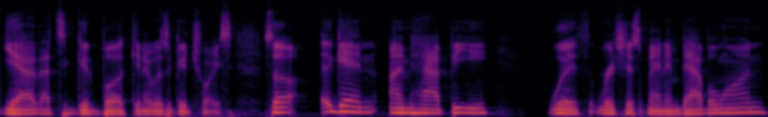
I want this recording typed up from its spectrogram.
yeah, that's a good book and it was a good choice. So again, I'm happy with Richest Man in Babylon.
